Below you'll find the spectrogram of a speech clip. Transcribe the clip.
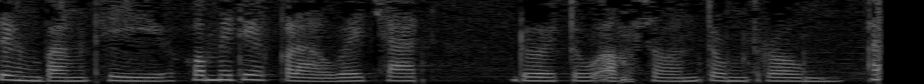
ซึ่งบางทีก็ไม่ได้กล่าวไว้ชัด โดยตัวอักษรตรงๆ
